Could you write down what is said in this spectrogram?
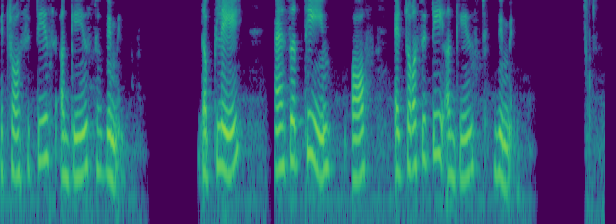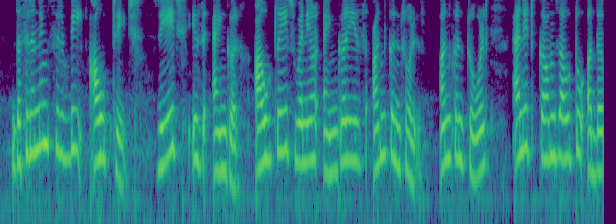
atrocities against women. The play as a theme of atrocity against women. The synonyms will be outrage. Rage is anger. Outrage when your anger is uncontrolled, uncontrolled and it comes out to other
